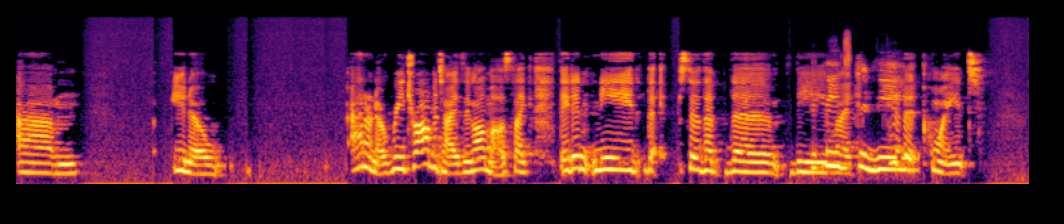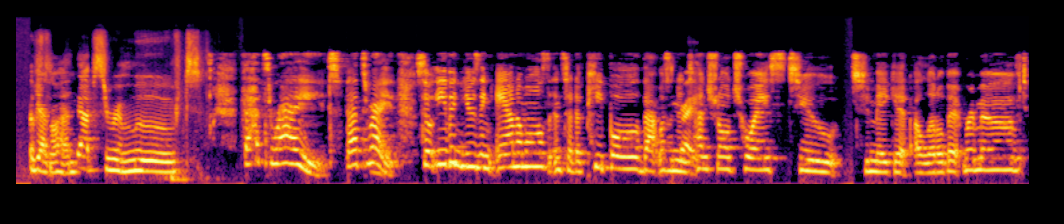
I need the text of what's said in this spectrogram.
um, you know I don't know, re-traumatizing almost. Like they didn't need the, so the the the like pivot point. Yeah, go ahead. Steps removed. That's right. That's right. So even using animals instead of people, that was an right. intentional choice to to make it a little bit removed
